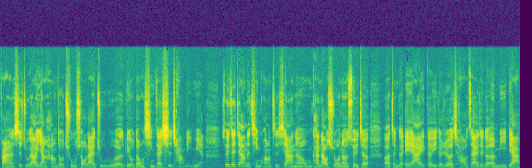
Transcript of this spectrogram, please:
反而是主要央行都出手来注入了流动性在市场里面。所以在这样的情况之下呢，我们看到说呢，随着呃整个 AI 的一个热潮，在这个 NVIDIA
